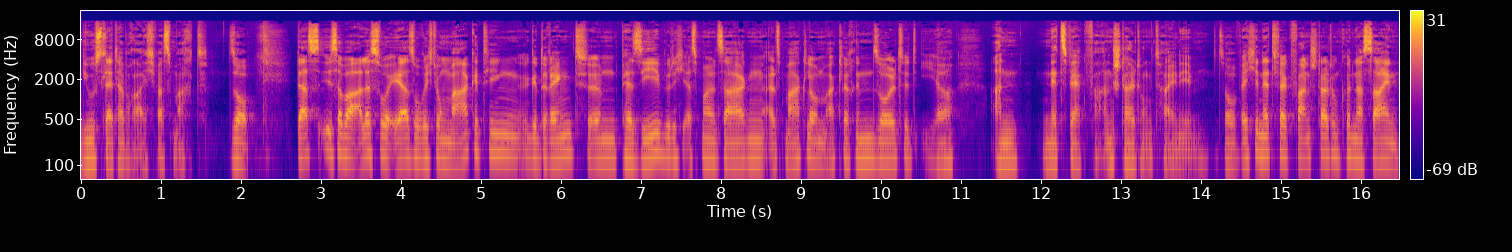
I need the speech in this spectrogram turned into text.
Newsletter-Bereich was macht. So. Das ist aber alles so eher so Richtung Marketing gedrängt. Ähm, per se würde ich erstmal sagen, als Makler und Maklerin solltet ihr an Netzwerkveranstaltungen teilnehmen. So, welche Netzwerkveranstaltungen können das sein?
